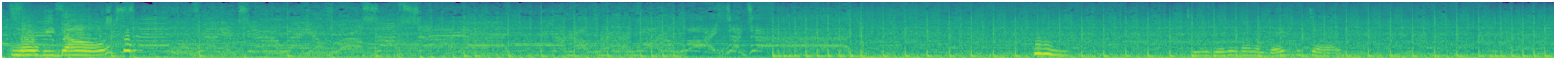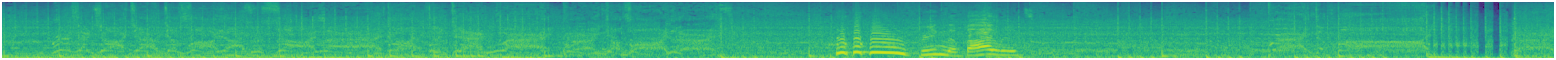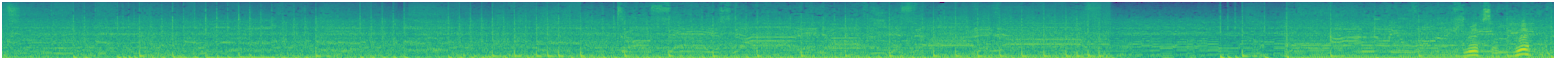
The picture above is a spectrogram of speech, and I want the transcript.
No, we don't. Do you really want to wake the dead? Bring the violence. Riffs are riffs.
